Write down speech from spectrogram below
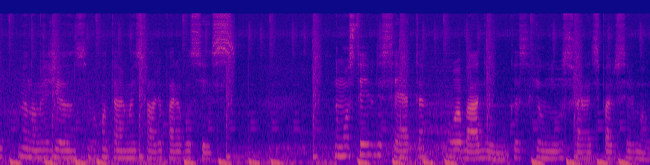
Oi, meu nome é Jeans e vou contar uma história para vocês. No mosteiro de Seta, o abade Lucas reuniu os frades para o sermão.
